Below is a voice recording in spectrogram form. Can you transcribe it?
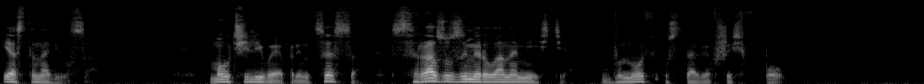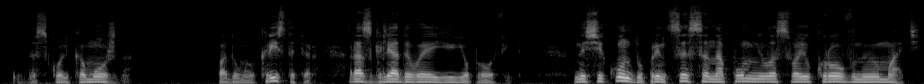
и остановился. Молчаливая принцесса сразу замерла на месте, вновь уставившись в пол. «Да сколько можно?» — подумал Кристофер, разглядывая ее профиль. На секунду принцесса напомнила свою кровную мать,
